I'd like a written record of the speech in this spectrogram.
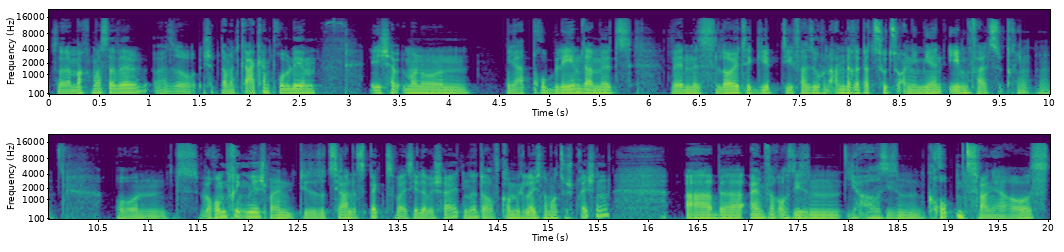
soll er machen, was er will. Also ich habe damit gar kein Problem. Ich habe immer nur ein ja, Problem damit, wenn es Leute gibt, die versuchen, andere dazu zu animieren, ebenfalls zu trinken. Und warum trinken wir? Ich meine, dieser soziale Aspekt, weiß jeder Bescheid, ne? Darauf kommen wir gleich nochmal zu sprechen. Aber einfach aus diesem, ja, aus diesem Gruppenzwang heraus,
